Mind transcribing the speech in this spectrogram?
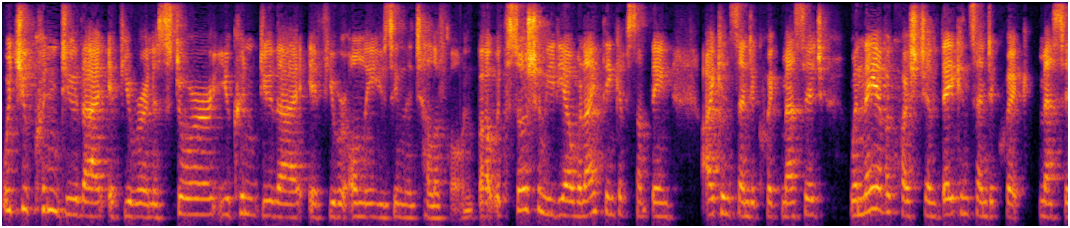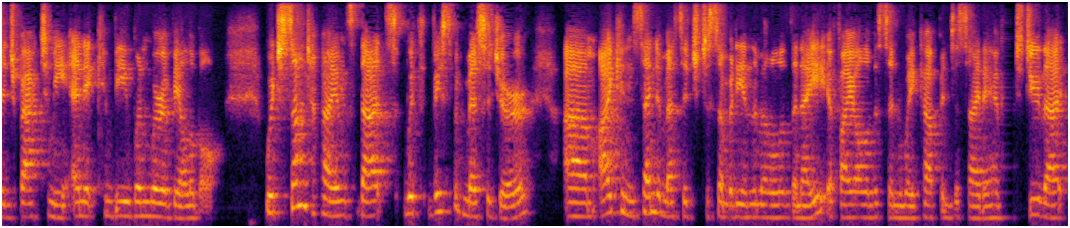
which you couldn't do that if you were in a store. You couldn't do that if you were only using the telephone. But with social media, when I think of something, I can send a quick message. When they have a question, they can send a quick message back to me, and it can be when we're available. Which sometimes that's with Facebook Messenger. Um, I can send a message to somebody in the middle of the night if I all of a sudden wake up and decide I have to do that.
